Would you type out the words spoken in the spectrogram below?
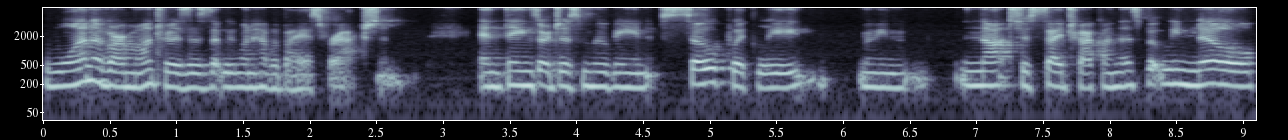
one of our mantras is that we want to have a bias for action. And things are just moving so quickly. I mean, not to sidetrack on this, but we know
